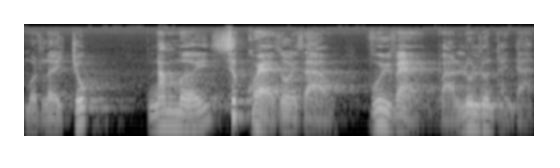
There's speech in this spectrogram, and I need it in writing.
một lời chúc năm mới sức khỏe dồi dào, vui vẻ và luôn luôn thành đạt.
